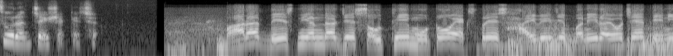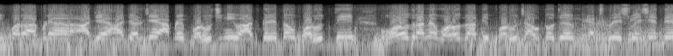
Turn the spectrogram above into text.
સુરત જઈ શકે છે. ભારત દેશની અંદર જે સૌથી મોટો એક્સપ્રેસ હાઈવે જે બની રહ્યો છે, તેની પર આપણે આજે હાજર છે. આપણે ભરૂચની વાત કરીએ તો ભરૂચથી વડોદરા ને વડોદરાથી ભરૂચ આવતો જે એક્સપ્રેસ વે છે, તે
